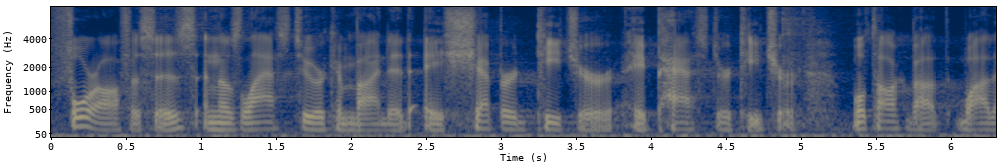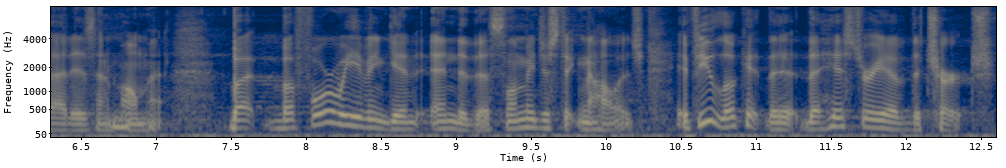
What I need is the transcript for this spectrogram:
four offices, and those last two are combined a shepherd teacher, a pastor teacher. We'll talk about why that is in a moment. But before we even get into this, let me just acknowledge if you look at the, the history of the church,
